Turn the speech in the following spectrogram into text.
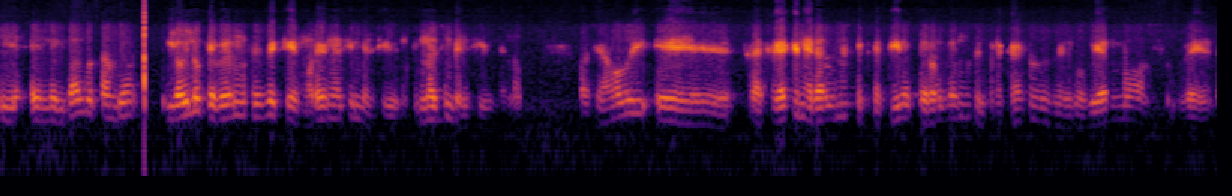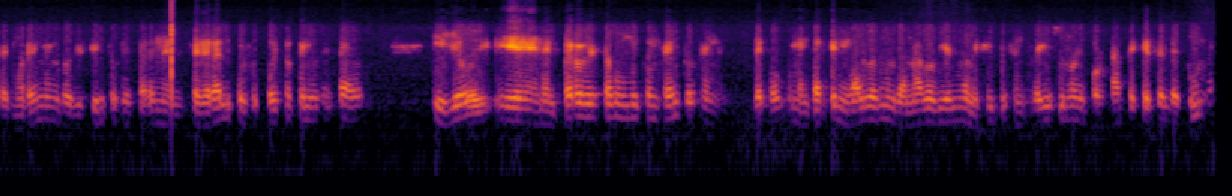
y, en Hidalgo también. Y hoy lo que vemos es de que Morena es invencible, no es invencible, ¿no? O sea, hoy eh, se ha generado una expectativa, pero hoy vemos el fracaso del gobierno de, de Morena en los distintos estados, en el federal y por supuesto que en los estados. Y yo eh, en el PRD estamos muy contentos. En, te puedo comentar que en Hidalgo hemos ganado 10 municipios, entre ellos uno importante que es el de Tula.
